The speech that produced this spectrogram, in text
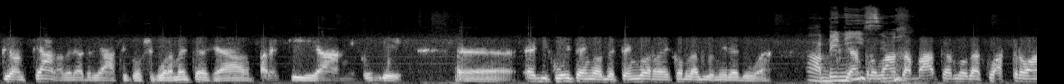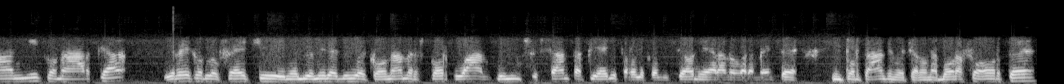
più anziana dell'Adriatico, sicuramente che ha parecchi anni, quindi, eh, e di cui tengo, detengo il record dal 2002. Ah, Stiamo provando a batterlo da 4 anni con Arca, il record lo feci nel 2002 con Hammer Sport One, quindi 60 piedi, però le condizioni erano veramente importanti perché c'era una bora forte.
